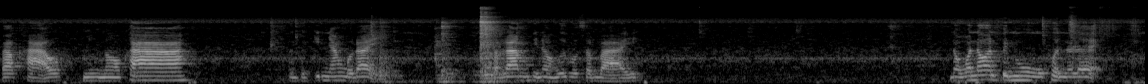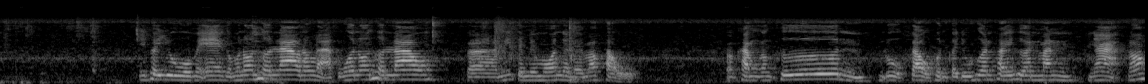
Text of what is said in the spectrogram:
ปลาขาวหนึ่งหนอคาเพิ่นก็กินหยังบ่ได้ขะล่ำพี่น้องเอ้ยบ่สบายน้องว่านอนเป็นหมู่เพิ่นนั่นแหละ มีพายุแม่แอก็มานอนเฮือนเล่าน้องหลาก็มานอนเฮือนเล่าวก็มีแต่แม่ม้อนอย่างไรมาเผากลางค่ำกลางคืนลูกเต้าเพิ่นก็อยู่เฮือนไผเฮือนมันยากเนาะ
